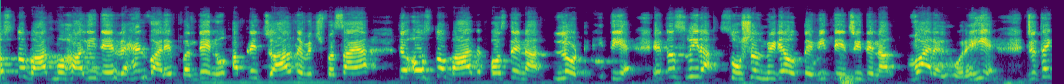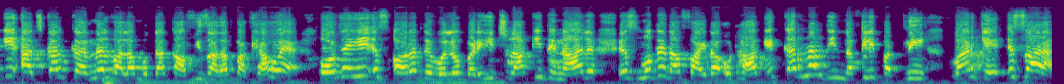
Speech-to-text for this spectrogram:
ਉਸ ਤੋਂ ਬਾਅਦ ਮੋਹਾਲੀ ਦੇ ਰਹਿਣ ਵਾਲੇ ਬੰਦੇ ਨੂੰ ਆਪਣੇ ਜਾਲ ਦੇ ਵਿੱਚ ਫਸਾਇਆ ਤੇ ਉਸ ਤੋਂ ਬਾਅਦ ਉਸ ਦੇ ਨਾਲ ਲੁੱਟ ਕੀਤੀ ਹੈ। ਇਹ ਤਸਵੀਰਾਂ ਸੋਸ਼ਲ ਮੀਡੀਆ ਉੱਤੇ ਵੀ ਤੇਜ਼ੀ ਦੇ ਨਾਲ ਵਾਇਰਲ ਹੋ ਰਹੀ ਹੈ, ਜਿੱਥੇ ਕਿ ਅੱਜਕੱਲ ਕਰਨਲ ਵਾਲਾ ਮੁੱਦਾ ਕਾਫੀ ਜ਼ਿਆਦਾ ਭਖਿਆ ਹੋਇਆ ਹੈ। ਉੱਥੇ ਹੀ ਇਸ ਔਰਤ ਦੇ ਵੱਲੋਂ ਬੜੀ ਹੀ ਚਲਾਕੀ ਦੇ ਨਾਲ ਇਸ ਮੁੱਦੇ ਦਾ ਫਾਇਦਾ ਉਠਾ ਕੇ ਕਰਨਲ ਦੀ ਨਕਲੀ ਪਤਨੀ ਬਣ ਕੇ ਇਹ ਸਾਰਾ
